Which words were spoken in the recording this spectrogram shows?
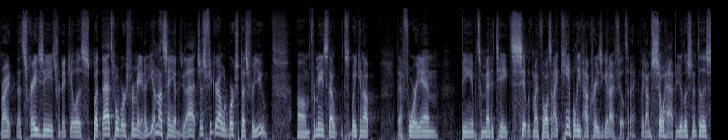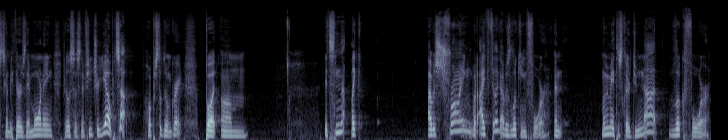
right? That's crazy. It's ridiculous, but that's what works for me. And I'm not saying you got to do that. Just figure out what works best for you. Um, for me, it's that it's waking up that 4 a.m., being able to meditate, sit with my thoughts, and I can't believe how crazy good I feel today. Like I'm so happy. You're listening to this. It's gonna be Thursday morning. If you're listening to the future, yo, what's up? Hope you're still doing great. But um, it's not like I was trying what I feel like I was looking for, and let me make this clear: do not look for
